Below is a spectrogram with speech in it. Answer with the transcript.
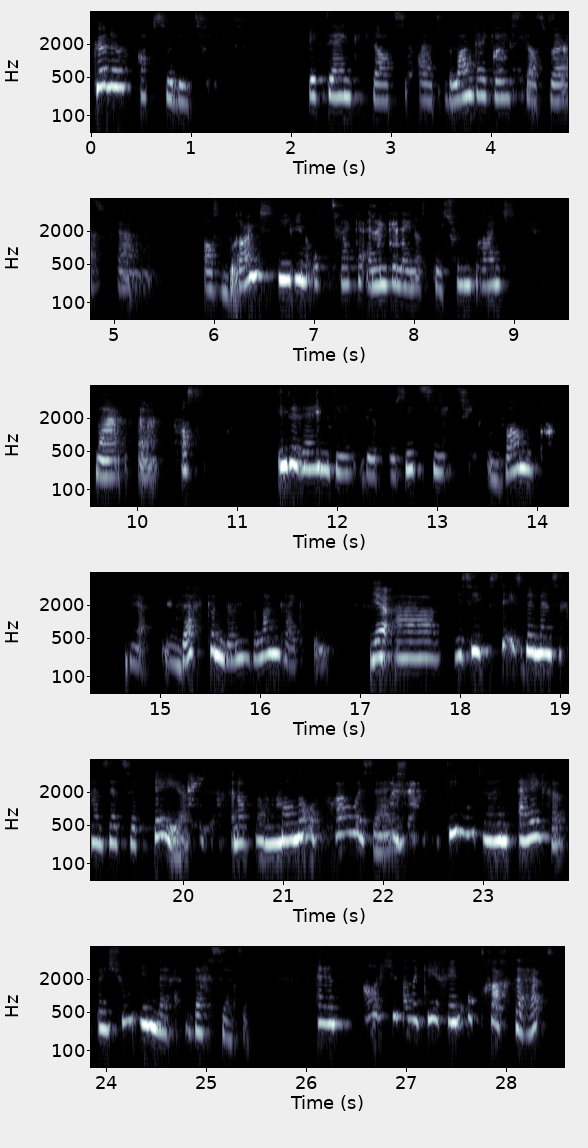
kunnen, absoluut. Ik denk dat het belangrijk is dat we uh, als branche hierin optrekken. En niet alleen als pensioenbranche, maar uh, als iedereen die de positie van werkenden belangrijk vindt. Ja. Uh, je ziet steeds meer mensen gaan ZZP'en. En of het mannen of vrouwen zijn, die moeten hun eigen pensioeninleg wegzetten. En als je dan een keer geen opdrachten hebt,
